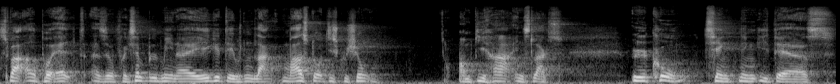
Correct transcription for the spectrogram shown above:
svaret på alt. Altså for eksempel mener jeg ikke, det er jo sådan en lang, meget stor diskussion, om de har en slags økotænkning i deres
